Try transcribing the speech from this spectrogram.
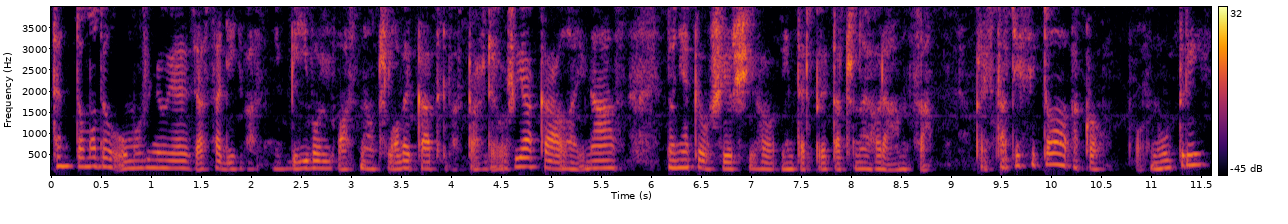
Tento model umožňuje zasadiť vlastne vývoj vlastného človeka, teda z každého žiaka, ale aj nás, do nejakého širšieho interpretačného rámca. Predstavte si to, ako vo vnútri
